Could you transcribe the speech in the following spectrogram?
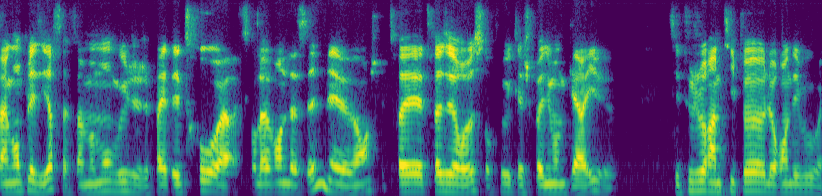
un, grand plaisir. Ça fait un moment où je n'ai pas été trop sur l'avant de la scène, mais euh, je suis très très heureux, surtout avec les Chevaliers du Monde qui arrivent. C'est toujours un petit peu le rendez-vous.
